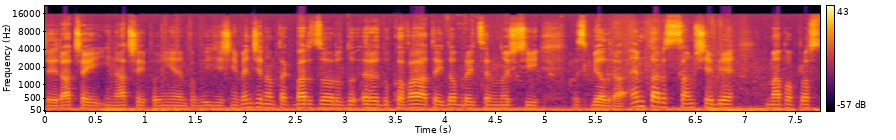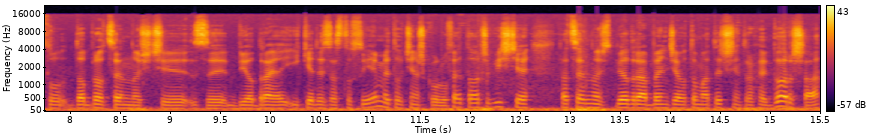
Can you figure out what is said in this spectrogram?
czy raczej inaczej powinienem powiedzieć, nie będzie nam tak bardzo redu- redukowała tej dobrej celności z biodra. MTAR sam siebie ma po prostu dobrą celność y, z biodra i kiedy zastosujemy tą ciężką lufę, to oczywiście ta celność z biodra będzie automatycznie trochę gorsza,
